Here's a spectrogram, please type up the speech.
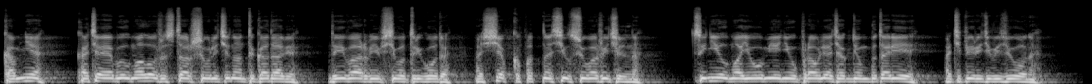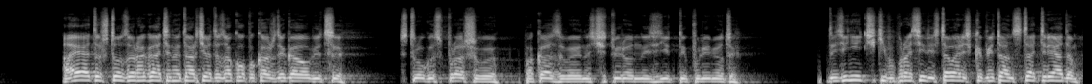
Ко мне, хотя я был моложе старшего лейтенанта годами, да и в армии всего три года, Ощепков относился уважительно. Ценил мое умение управлять огнем батареи, а теперь и дивизиона. «А это что за рогатины торчат из окопа каждой гаубицы?» Строго спрашиваю, показывая на счетверенные зенитные пулеметы. «Да зенитчики попросились, товарищ капитан, стать рядом,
